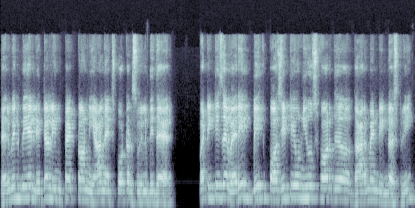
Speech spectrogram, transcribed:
There will be a little impact on yarn exporters will be there, but it is a very big positive news for the garment industry,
